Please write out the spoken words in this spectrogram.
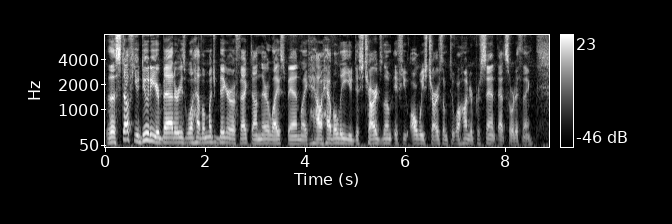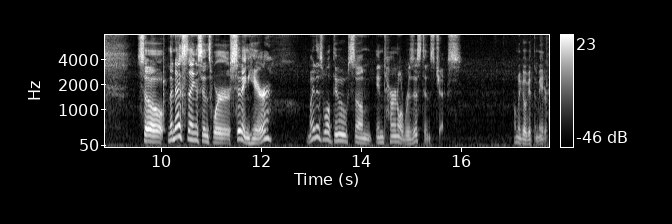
The stuff you do to your batteries will have a much bigger effect on their lifespan, like how heavily you discharge them, if you always charge them to 100%, that sort of thing. So the next thing, since we're sitting here, might as well do some internal resistance checks. Let me go get the meter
